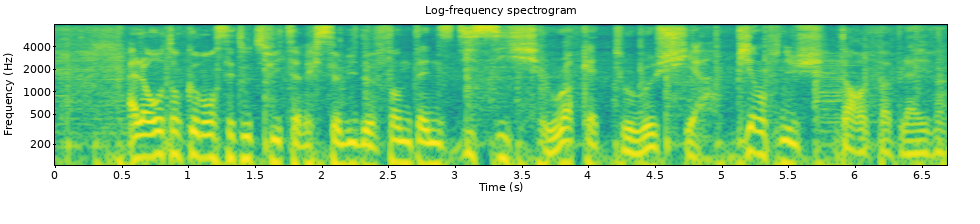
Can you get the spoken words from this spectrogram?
Alors autant commencer tout de suite avec celui de Fountains DC, Rocket to Russia. Bienvenue dans Rock Pop Live.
